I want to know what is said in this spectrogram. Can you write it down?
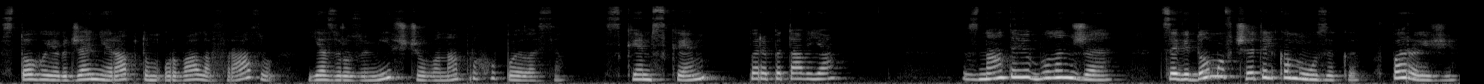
З того, як Дженні раптом урвала фразу, я зрозумів, що вона прохопилася. З ким, з ким? перепитав я. З Надею Буланже. Це відома вчителька музики в Парижі.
